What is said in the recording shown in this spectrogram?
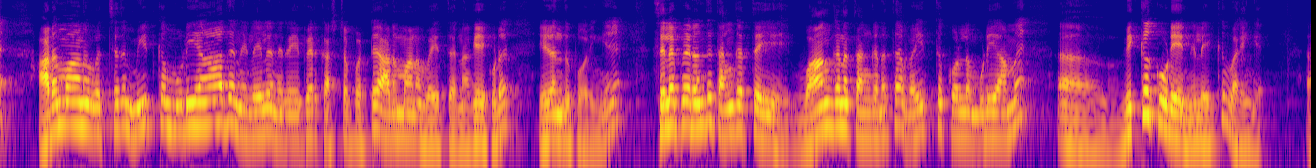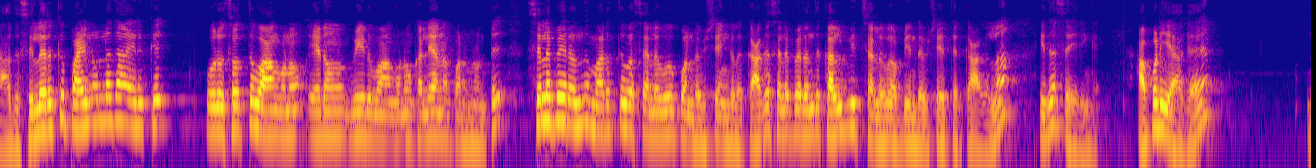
அடமானம் வச்சதை மீட்க முடியாத நிலையில் நிறைய பேர் கஷ்டப்பட்டு அடமானம் வைத்த நகையை கூட இழந்து போகிறீங்க சில பேர் வந்து தங்கத்தை வாங்கின தங்கனத்தை வைத்து கொள்ள முடியாமல் விற்கக்கூடிய நிலைக்கு வரீங்க. அது சிலருக்கு பயனுள்ளதாக இருக்குது ஒரு சொத்து வாங்கணும் இடம் வீடு வாங்கணும் கல்யாணம் பண்ணணுன்ட்டு சில பேர் வந்து மருத்துவ செலவு போன்ற விஷயங்களுக்காக சில பேர் வந்து கல்வி செலவு அப்படின்ற விஷயத்திற்காகலாம் இதை செய்கிறீங்க அப்படியாக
